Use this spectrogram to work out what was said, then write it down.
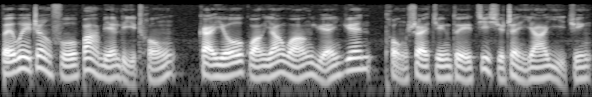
北魏政府罢免李崇，改由广阳王元渊统帅军队继续镇压义军。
